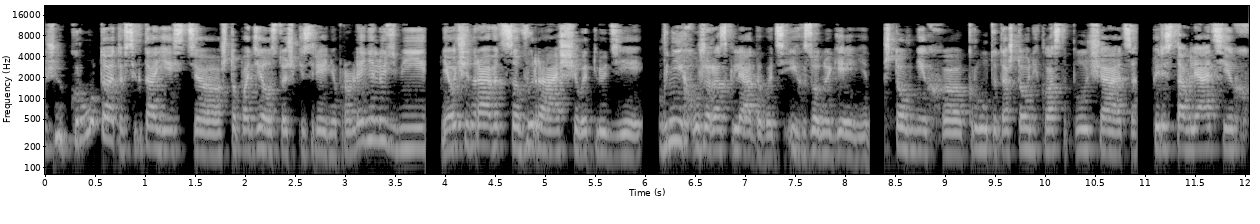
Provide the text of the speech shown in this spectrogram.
очень круто, это всегда есть э, что поделать с точки зрения управления людьми. Мне очень нравится выращивать людей, в них уже разглядывать их зону гения, что в них э, круто, да, что у них классно получается, переставлять их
